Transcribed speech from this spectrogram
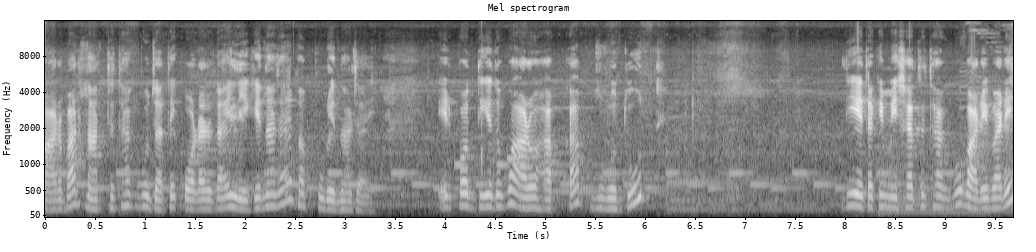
বারবার নাড়তে থাকব যাতে কড়ার গায়ে লেগে না যায় বা পুড়ে না যায়। এরপর দিয়ে দেবো আরও হাফ কাপ গুঁড়ো দুধ। দিয়ে এটাকে মেশাতে থাকব বারে বারে।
